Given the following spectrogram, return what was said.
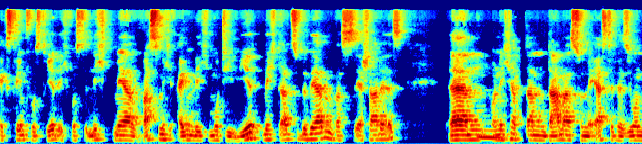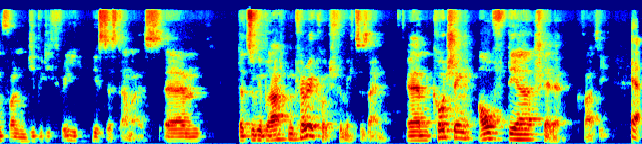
extrem frustriert. Ich wusste nicht mehr, was mich eigentlich motiviert, mich da zu bewerben, was sehr schade ist. Ähm, mhm. Und ich habe dann damals so eine erste Version von GPT-3, hieß das damals, ähm, dazu gebracht, ein Career Coach für mich zu sein. Ähm, Coaching auf der Stelle quasi. Ja.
